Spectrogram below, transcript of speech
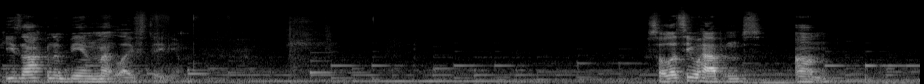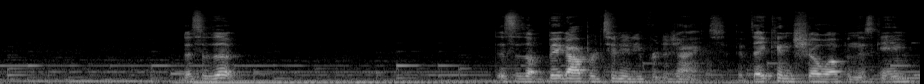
He's not gonna be in MetLife Stadium. So let's see what happens. Um, this is it. This is a big opportunity for the Giants. If they can show up in this game,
